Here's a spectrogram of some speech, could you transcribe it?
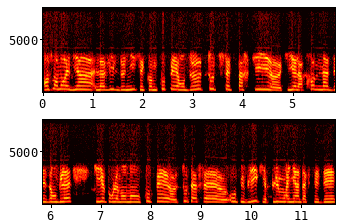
En ce moment, eh bien, la ville de Nice est comme coupée en deux. Toute cette partie euh, qui est la promenade des Anglais, qui est pour le moment coupée euh, tout à fait au public. Il n'y a plus moyen d'accéder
